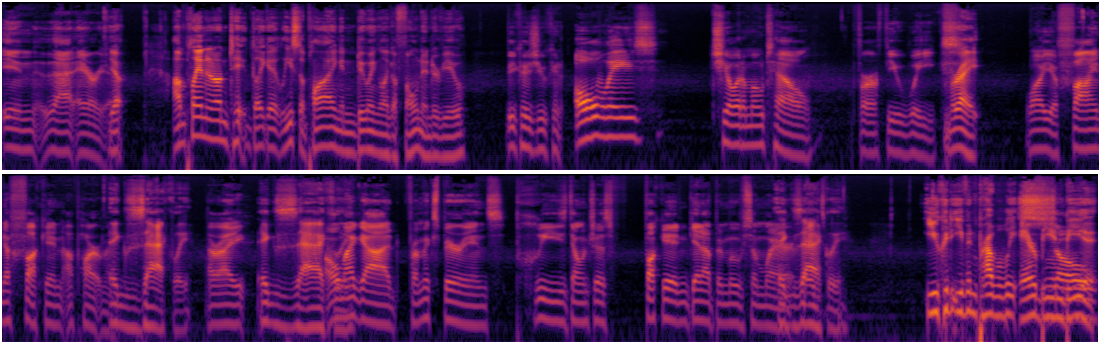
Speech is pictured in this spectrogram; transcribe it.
in that area. Yep. I'm planning on ta- like at least applying and doing like a phone interview. Because you can always chill at a motel for a few weeks. Right. While you find a fucking apartment. Exactly. all right. Exactly. Oh my god, from experience, please don't just fucking get up and move somewhere. Exactly. You could even probably Airbnb so it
